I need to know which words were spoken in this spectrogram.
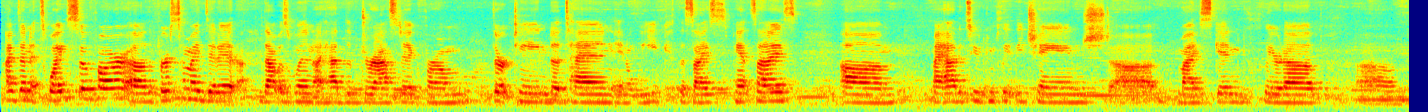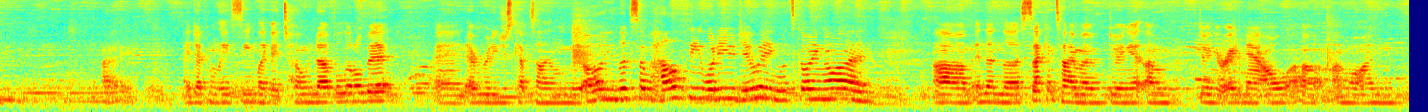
I've done it twice so far. Uh, the first time I did it, that was when I had the drastic from 13 to 10 in a week, the size, pant size. Um, my attitude completely changed. Uh, my skin cleared up. Um, I, I definitely seemed like I toned up a little bit, and everybody just kept telling me, "Oh, you look so healthy. What are you doing? What's going on?" Um, and then the second time I'm doing it, I'm doing it right now. Um, I'm on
